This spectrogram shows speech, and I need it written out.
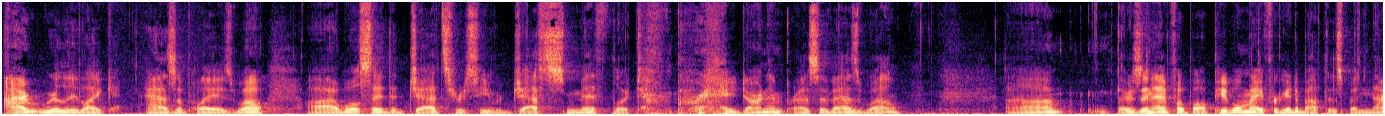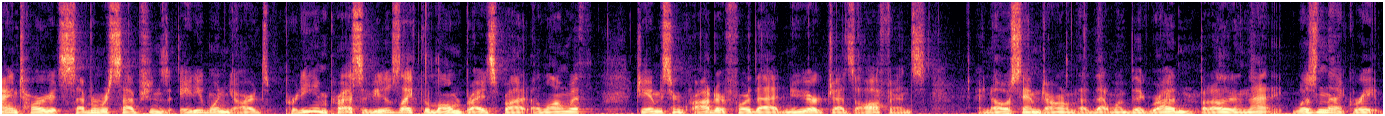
I really like as a play as well. Uh, I will say the Jets receiver Jeff Smith looked pretty darn impressive as well. Um, Thursday Night Football. People may forget about this, but nine targets, seven receptions, 81 yards. Pretty impressive. He was like the lone bright spot along with Jamison Crowder for that New York Jets offense. I know Sam Darnold had that one big run, but other than that, it wasn't that great.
